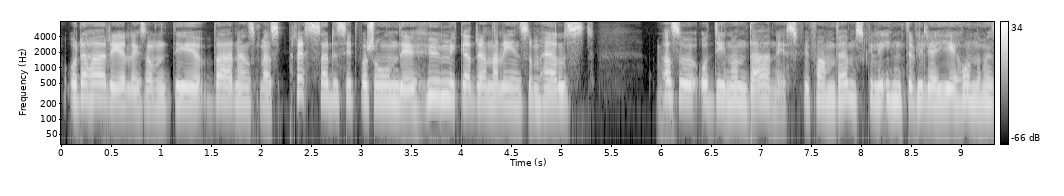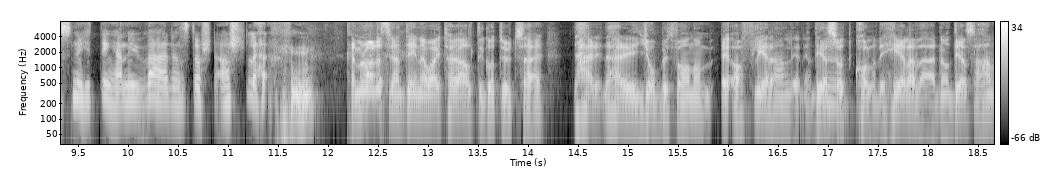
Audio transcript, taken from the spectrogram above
Och det här är liksom, det är världens mest pressade situation, det är hur mycket adrenalin som helst. Alltså, och Dylan Danis, för fan vem skulle inte vilja ge honom en snyting? Han är ju världens största arsle. Nej, men å andra sidan, Dana White har ju alltid gått ut så här, det här, det här är jobbigt för honom eh, av flera anledningar. Dels så att kolla det i hela världen och dels har han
